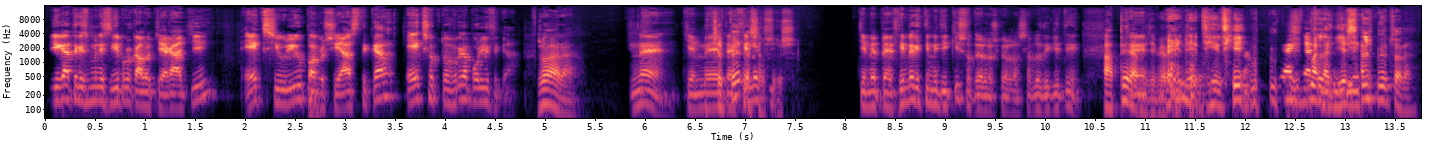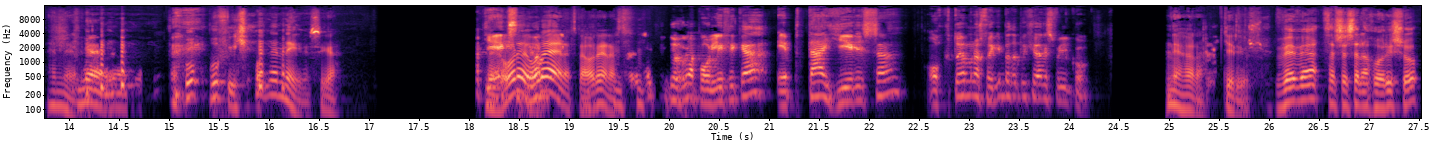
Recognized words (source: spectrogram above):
Πήγα τρεις μήνες στην Κύπρο καλοκαιράκι. 6 Ιουλίου παρουσιάστηκα. 6 Οκτωβρίου απολύθηκα. Ζωάρα. Ναι, και με, Σε πέρασε πενθήμερη, αυτός. και με πενθήμερη τιμητική στο τέλος κιόλας από τον διοικητή. Α, πήραμε Ε, και μια Ε, ναι, περίπτωση. τι, τι. Μαλαγιέ, αν λέμε τώρα. Ε, ναι. ναι, ναι. Πού- Πού φύγε; Ω, Δεν είναι, σιγά. Και Ναι, έξι Ωραία, μήνες- ωραία είναι αυτά. Ωραία είναι αυτά. 6 Οκτωβρίου απολύθηκα. 7 γύρισα. 8 ήμουνα στο γήπεδο που είχε ο Άρης φιλικό. Μια χαρά, κύριο. Βέβαια, θα σε στεναχωρήσω.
